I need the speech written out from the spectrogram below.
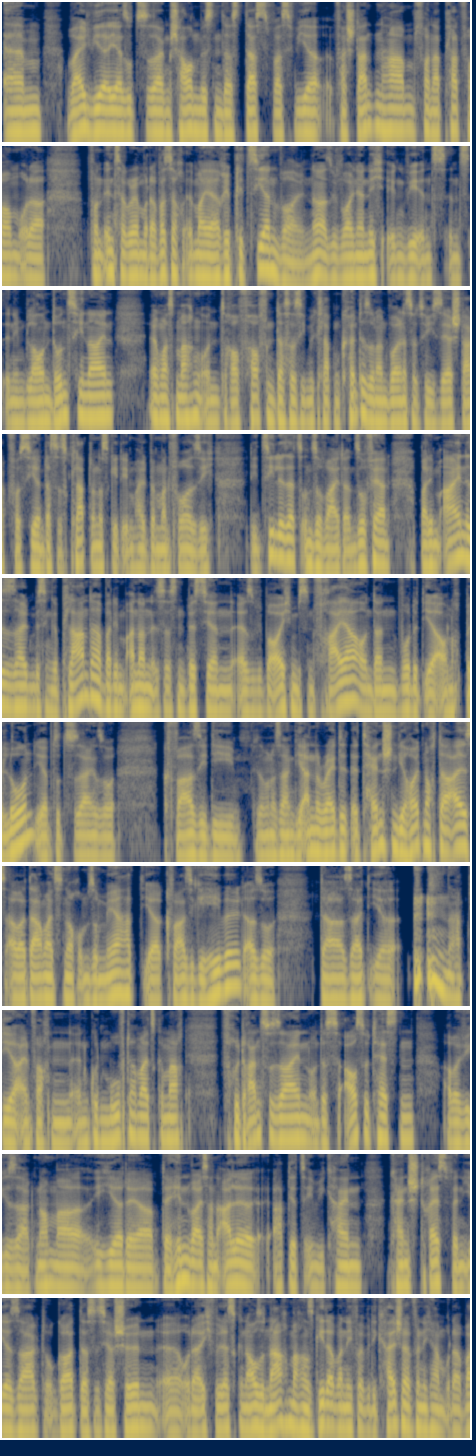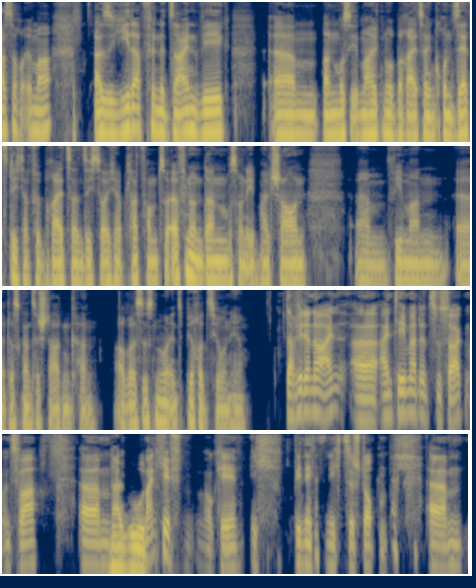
ähm, weil wir ja sozusagen schauen müssen, dass das, was wir verstanden haben von der Plattform oder von Instagram oder was auch immer, ja replizieren wollen. Ne? Also wir wollen ja nicht irgendwie ins, ins in den blauen Dunst hinein irgendwas machen und darauf hoffen, dass das irgendwie klappen könnte, sondern wollen das natürlich sehr stark forcieren, dass es klappt und das geht eben halt, wenn man vorher sich die Ziele setzt und so weiter. Insofern, bei dem einen ist es halt ein bisschen geplanter, bei dem anderen ist es ein bisschen, also wie bei euch, ein bisschen freier und dann wurdet ihr auch noch belohnt. Ihr habt sozusagen so quasi die, wie soll man das sagen, die underrated attention, die heute noch da ist, aber damals noch umso mehr habt ihr quasi gehebelt. Also da seid ihr, habt ihr einfach einen, einen, guten Move damals gemacht, früh dran zu sein und das auszutesten. Aber wie gesagt, nochmal hier der, der Hinweis an alle, habt jetzt irgendwie keinen keinen Stress, wenn ihr sagt, oh Gott, das ist ja schön äh, oder ich will das genauso nachmachen, es geht aber nicht, weil wir die Kaltschärfe nicht haben oder was auch immer. Also jeder findet seinen Weg. Ähm, man muss eben halt nur bereit sein, grundsätzlich dafür bereit sein, sich solcher Plattformen zu öffnen und dann muss man eben halt schauen, ähm, wie man äh, das Ganze starten kann. Aber es ist nur Inspiration hier. Darf ich da noch ein, äh, ein Thema dazu sagen? Und zwar, ähm, manche, okay, ich bin jetzt nicht zu stoppen. ähm,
